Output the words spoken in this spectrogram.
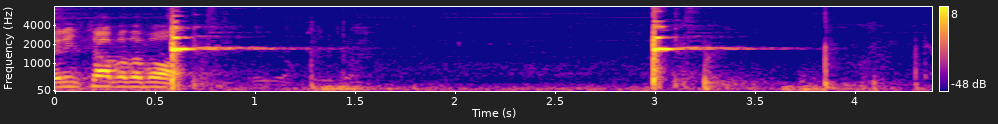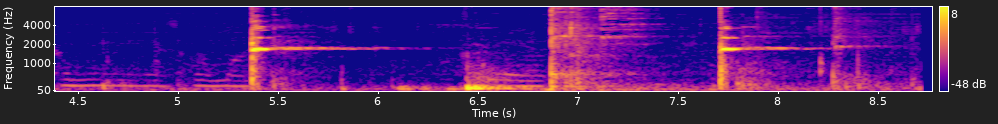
Getting top of the ball.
